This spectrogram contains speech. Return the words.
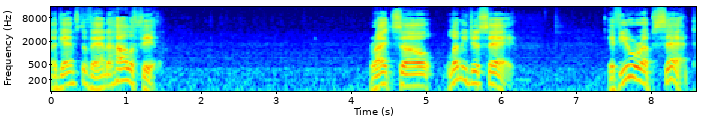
against Evander Holyfield? Right? So let me just say if you were upset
